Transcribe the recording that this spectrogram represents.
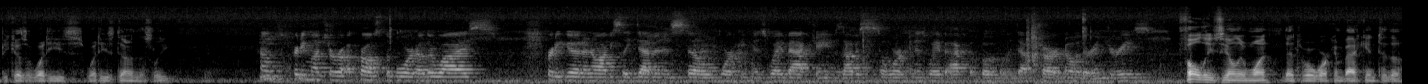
because of what he's what he's done in this league. Pretty much across the board, otherwise, pretty good, and obviously Devin is still working his way back, James is obviously still working his way back, but both on the depth chart, no other injuries. Foley's the only one that we're working back into the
